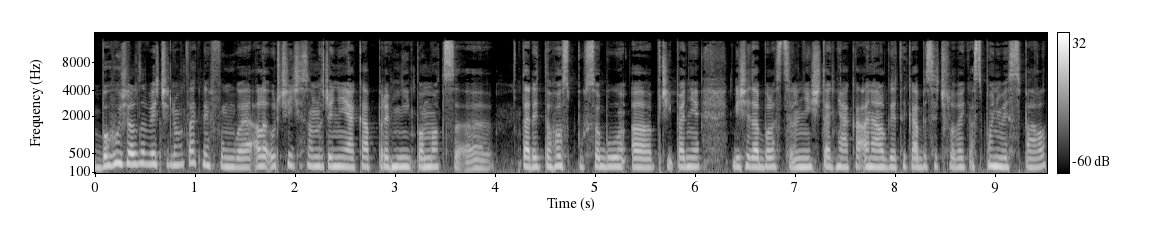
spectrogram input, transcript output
Bohužel to většinou tak nefunguje, ale určitě samozřejmě nějaká první pomoc uh, tady toho způsobu, eh, případně když je ta bolest silnější, tak nějaká analgetika, aby se člověk aspoň vyspal.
